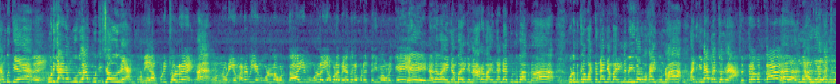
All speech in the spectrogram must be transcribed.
சம்புத்து. குடிக்காத வீடுலாம் குட்டி சவுரு நீ அப்படி சொல்ற. உன்னுடைய மனைவி என் உள்ள உன் தாய் என் உள்ள எவ்வளவு வேதனைப்படும் தெரியுமா உனக்கு? ஏய் நல்ல வாயின் சம்பாதிக்க நார வாயின் தாண்டா துண்டு பார்க்கணும். குடும்பத்துல ஒருத்தன் தான் சம்பாதிக்கணும் மீதி பேர் உக்காய் துண்டுறான் அதுக்கு என்ன பண்ண சொல்ற? சித்திரகுப்தா அது மட்டும்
